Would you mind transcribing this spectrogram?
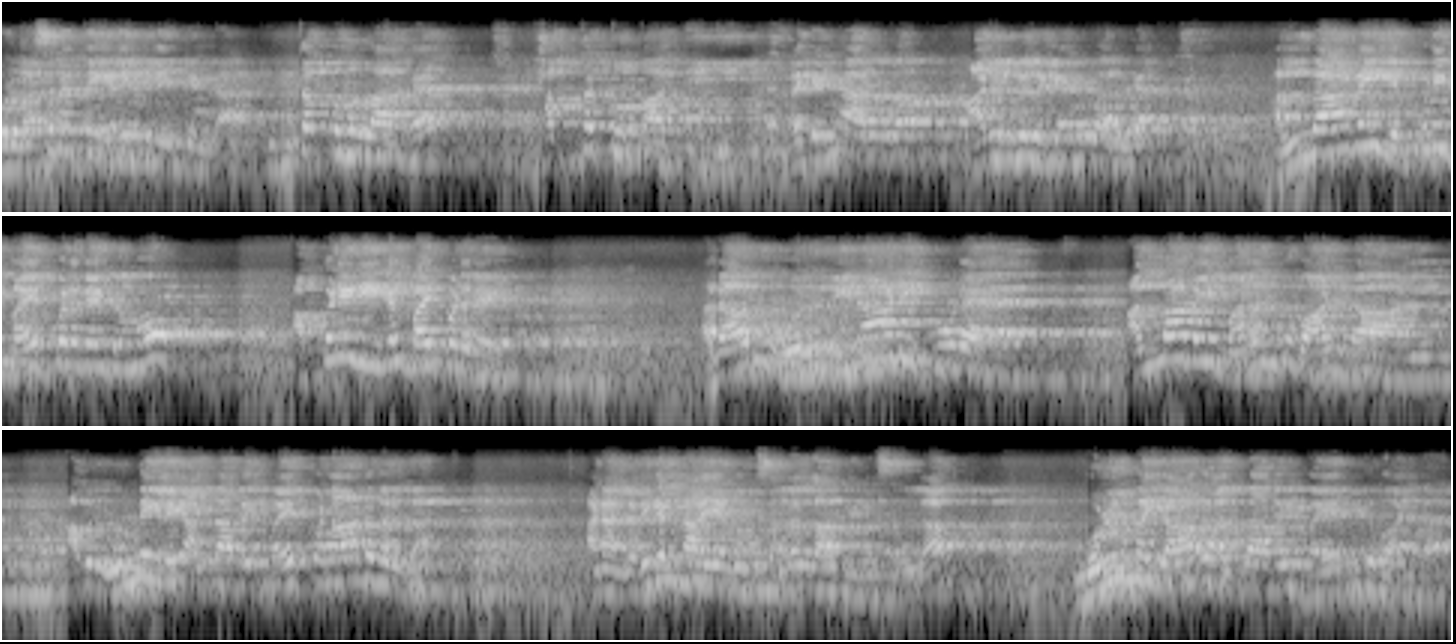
ஒரு வசனத்தை இறக்கி வைக்கின்றார் இத்தப்புல்லாக ஹக்கத்து பாத்தி அதுக்கு என்ன அர்த்தம்? ஆடியர்கள் கேட்டுவாருங்க அல்லாவை எப்படி பயப்பட வேண்டுமோ அப்படி நீங்கள் பயப்பட வேண்டும். அதாவது ஒரு வினாடி கூட அல்லாவை மறந்து வாழ்ந்தால் அவர் உண்மையிலேயே அல்லாவை பயப்படாதவர் தான் ஆனால் நபிகள் நாயகம் சல்லல்லா அலைஹி முழுமையாக அல்லாவை பயந்து வாழ்ந்தார்.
